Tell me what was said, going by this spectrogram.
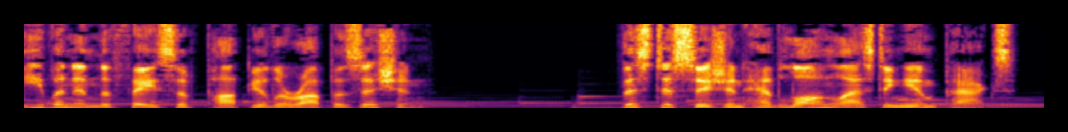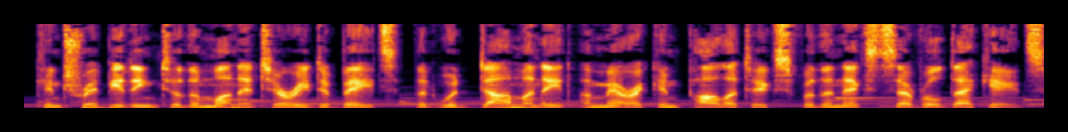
even in the face of popular opposition. This decision had long lasting impacts, contributing to the monetary debates that would dominate American politics for the next several decades.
